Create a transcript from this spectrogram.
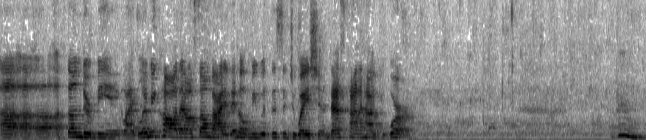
uh, a, a, a, thunder being. Like, let me call down somebody to help me with this situation. That's kind of how you were.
